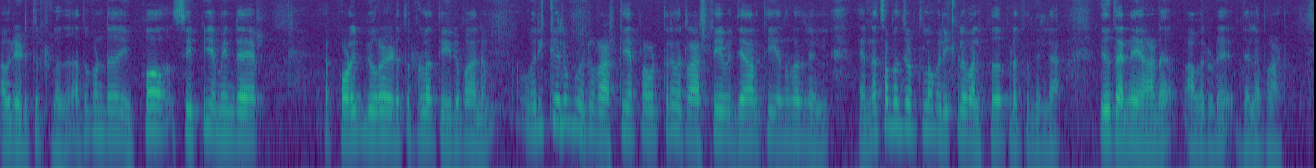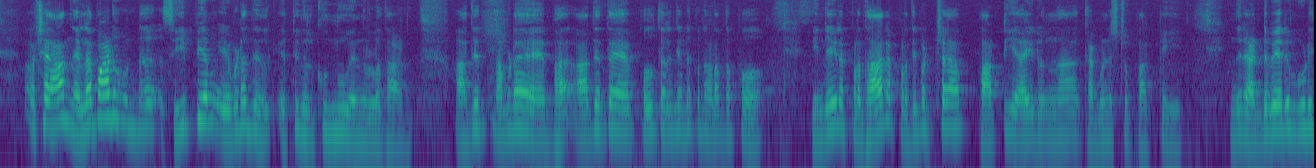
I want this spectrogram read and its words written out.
അവരെടുത്തിട്ടുള്ളത്. അതുകൊണ്ട് ഇപ്പോൾ സി പി എമ്മിന്റെ പോളിറ്റ് ബ്യൂറോ എടുത്തിട്ടുള്ള തീരുമാനം ഒരിക്കലും ഒരു രാഷ്ട്രീയ പ്രവർത്തനം ഒരു രാഷ്ട്രീയ വിദ്യാർത്ഥി എന്നുള്ളതിൽ എന്നെ സംബന്ധിച്ചിടത്തോളം ഒരിക്കലും അത്ഭുതപ്പെടുത്തുന്നില്ല. ഇത് തന്നെയാണ് അവരുടെ നിലപാട്. പക്ഷേ ആ നിലപാട് കൊണ്ട് സി പി എം എവിടെ എത്തി നിൽക്കുന്നു എന്നുള്ളതാണ്. ആദ്യം നമ്മുടെ ആദ്യത്തെ പൊതു തെരഞ്ഞെടുപ്പ് നടന്നപ്പോൾ ഇന്ത്യയിലെ പ്രധാന പ്രതിപക്ഷ പാർട്ടിയായിരുന്ന കമ്മ്യൂണിസ്റ്റ് പാർട്ടി ഇന്ന് രണ്ടുപേരും കൂടി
